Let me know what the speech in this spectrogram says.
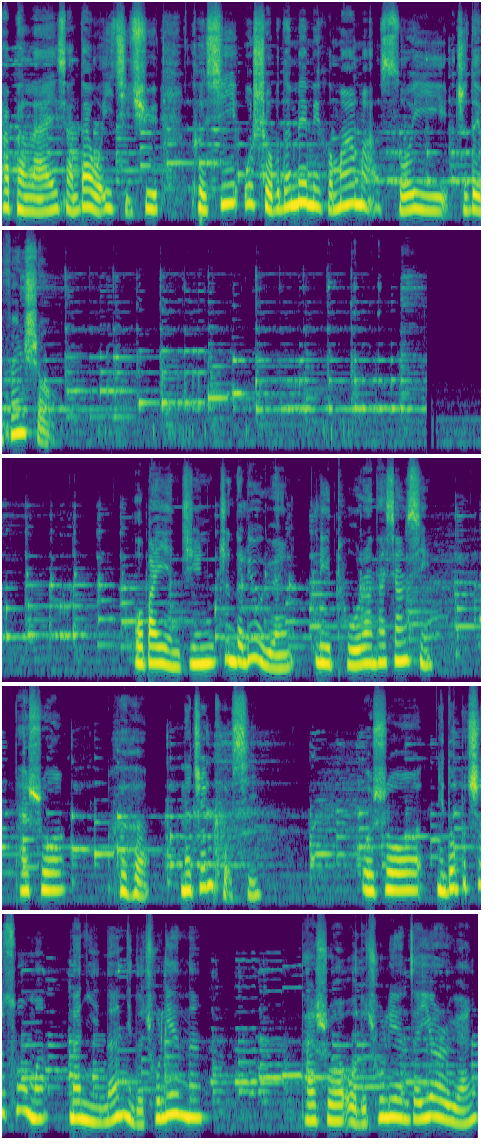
他本来想带我一起去，可惜我舍不得妹妹和妈妈，所以只得分手。我把眼睛睁得溜圆，力图让他相信。他说：“呵呵，那真可惜。”我说：“你都不吃醋吗？那你呢？你的初恋呢？”他说：“我的初恋在幼儿园，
